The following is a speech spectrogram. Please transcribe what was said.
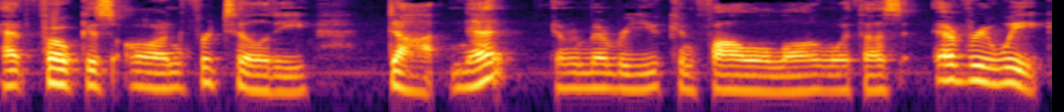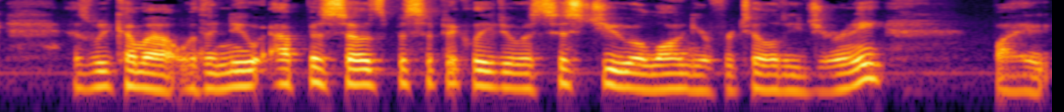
at focusonfertility.net. And remember, you can follow along with us every week as we come out with a new episode specifically to assist you along your fertility journey by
